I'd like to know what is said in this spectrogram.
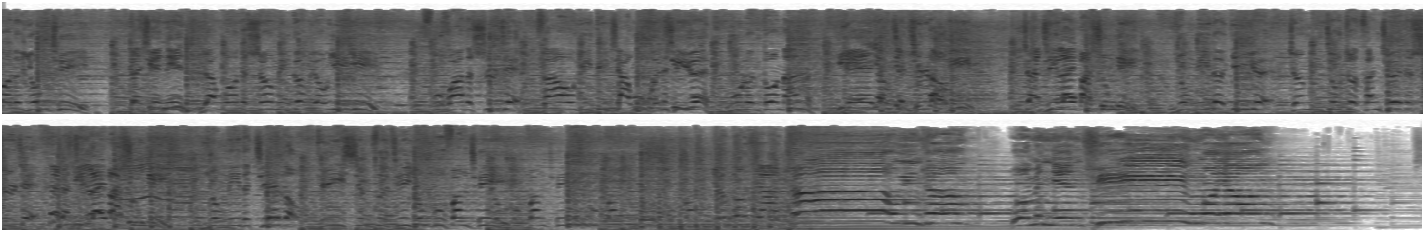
我的勇气，感谢您让我的生命更有意义。浮华的世界早已定下无悔的契约，无论多难，也要坚持到底。站起来吧，兄弟，用你的音乐拯救这残缺的世界。站起来吧，兄弟，用你的节奏提醒自己永不放弃。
